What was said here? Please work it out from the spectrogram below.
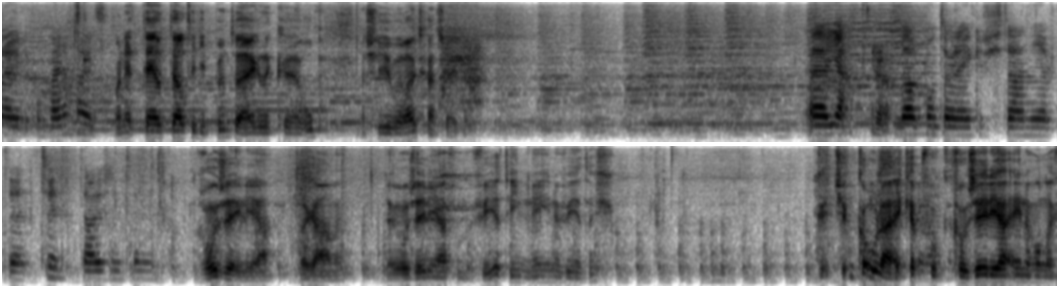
Nee, er komt weinig uit. Wanneer telt, telt hij die punten eigenlijk eh, op? Als je hier weer uit gaat zeker. Uh, ja. Ja. dan komt er in één keer te staan. Je hebt uh, 20.000. Uh... Roselia, daar gaan we. De Roselia van 1449. Kutje, cola. Ik heb voor Roselia een of ander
